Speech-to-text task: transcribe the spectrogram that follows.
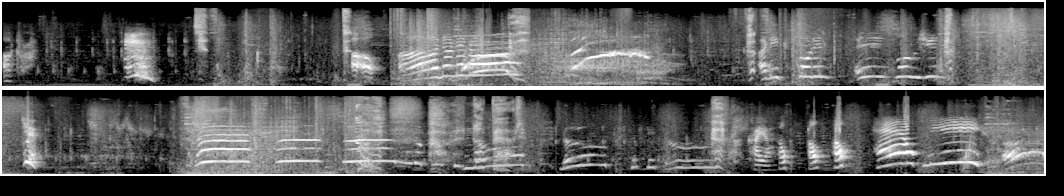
I'll Uh-oh. Oh, no, no, no! An exploding, an explosion. Yeah. Ah, ah, ah. Not bad. No, no, no, no. Kaeya, help, help, help, help me! Ah!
